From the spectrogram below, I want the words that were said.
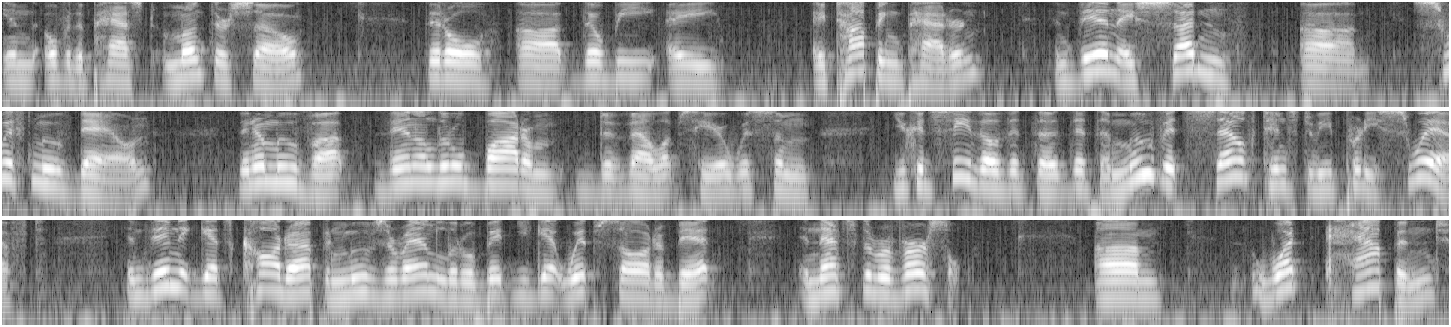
in over the past month or so. That'll uh, there'll be a a topping pattern, and then a sudden uh, swift move down, then a move up, then a little bottom develops here with some. You could see though that the that the move itself tends to be pretty swift and then it gets caught up and moves around a little bit. You get whipsawed a bit, and that's the reversal. Um, what happened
